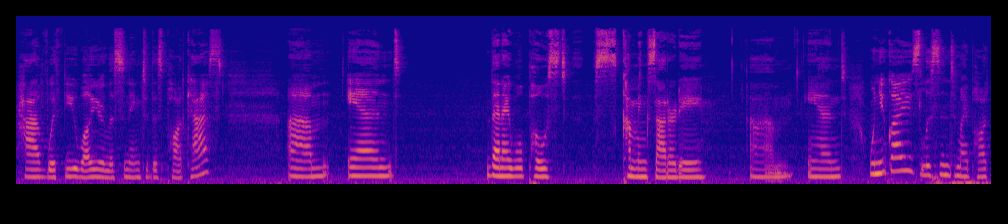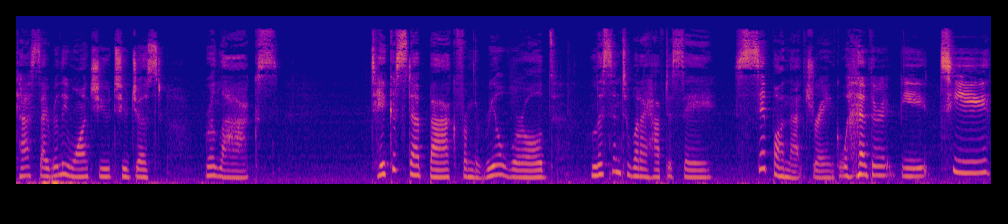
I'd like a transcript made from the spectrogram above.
have with you while you're listening to this podcast. Um, and then I will post coming Saturday. Um, and when you guys listen to my podcast, I really want you to just relax, take a step back from the real world, listen to what I have to say, sip on that drink, whether it be tea,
